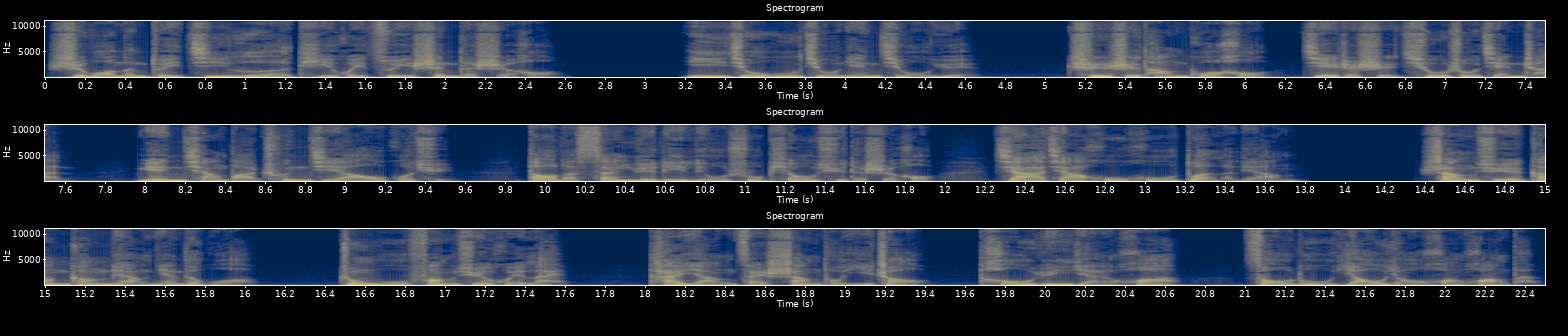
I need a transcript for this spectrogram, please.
是我们对饥饿体会最深的时候。一九五九年九月，吃食堂过后，接着是秋收减产，勉强把春节熬过去。到了三月里柳树飘絮的时候，家家户户断了粮。上学刚刚两年的我，中午放学回来，太阳在上头一照，头晕眼花，走路摇摇晃晃的。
